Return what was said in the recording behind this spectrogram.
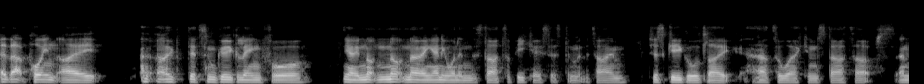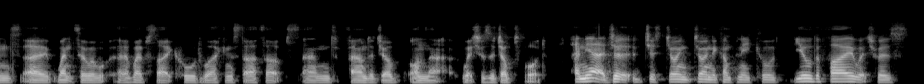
at that point, I I did some googling for you know not not knowing anyone in the startup ecosystem at the time just googled like how to work in startups. And i went to a, a website called work in startups and found a job on that which was a jobs board. And yeah ju- just joined joined a company called Yieldify which was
